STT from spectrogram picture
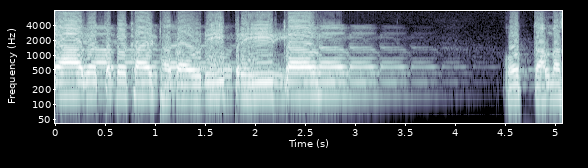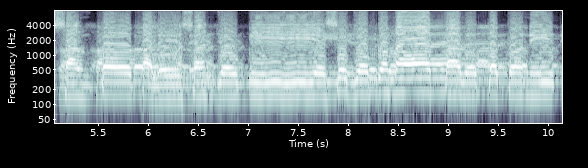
ਆਵਤ, ਬਿਖੈ ਠਗੌਰੀ ਪ੍ਰੀਤ। ਉਤਮ ਸੰਤ ਭਲੇ ਸੰਜੋਗੀ, ਇਸ ਜੁਗ ਮੈਂ ਪਵਿੱਤ ਪੁਨੀਤ।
